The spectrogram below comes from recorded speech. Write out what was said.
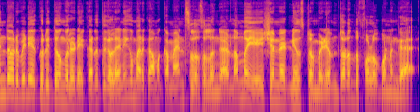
இந்த ஒரு வீடியோ குறித்து உங்களுடைய கருத்துக்களை நீங்கள் மறக்காமல் கமெண்ட்ஸில் சொல்லுங்கள் நம்ம ஏஷியன் நெட் நியூஸ் தமிழையும் தொடர்ந்து ஃபாலோ பண்ணுங்கள்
